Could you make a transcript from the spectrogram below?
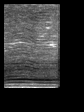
Oh.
